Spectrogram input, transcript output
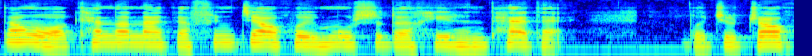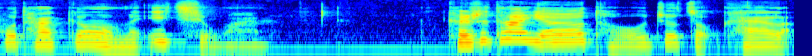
当我看到那个分教会牧师的黑人太太，我就招呼她跟我们一起玩。可是他摇摇头就走开了。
